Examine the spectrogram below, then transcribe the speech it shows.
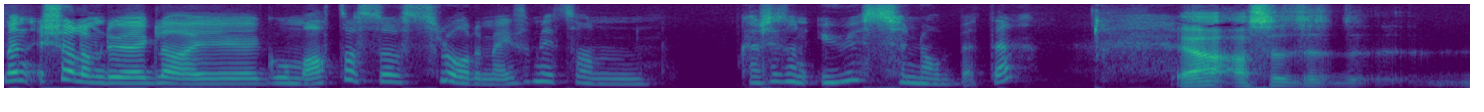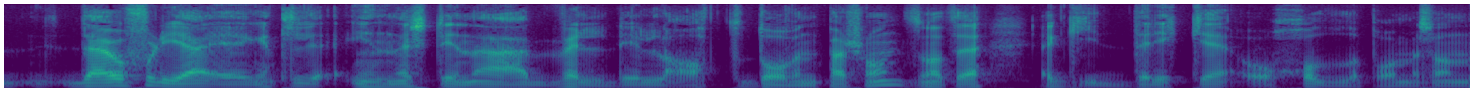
Men selv om du er glad i god mat, så slår du meg som litt sånn Kanskje sånn usnobbete? Ja, altså det er jo fordi jeg egentlig innerst inne er veldig lat og doven person. sånn at jeg, jeg, gidder ikke å holde på med sånn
